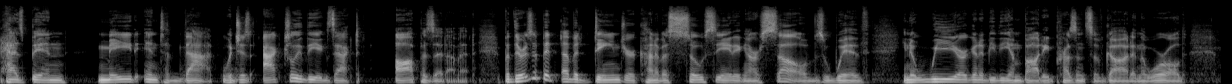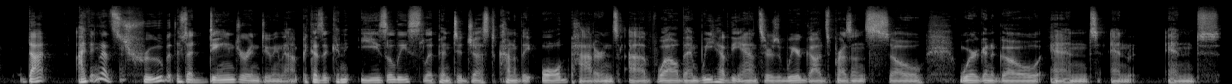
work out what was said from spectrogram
has been made into that, which is actually the exact opposite of it. But there is a bit of a danger kind of associating ourselves with, you know, we are going to be the embodied presence of God in the world. That I think that's true, but there's a danger in doing that because it can easily slip into just kind of the old patterns of, well, then we have the answers, we're God's presence, so we're going to go and and and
